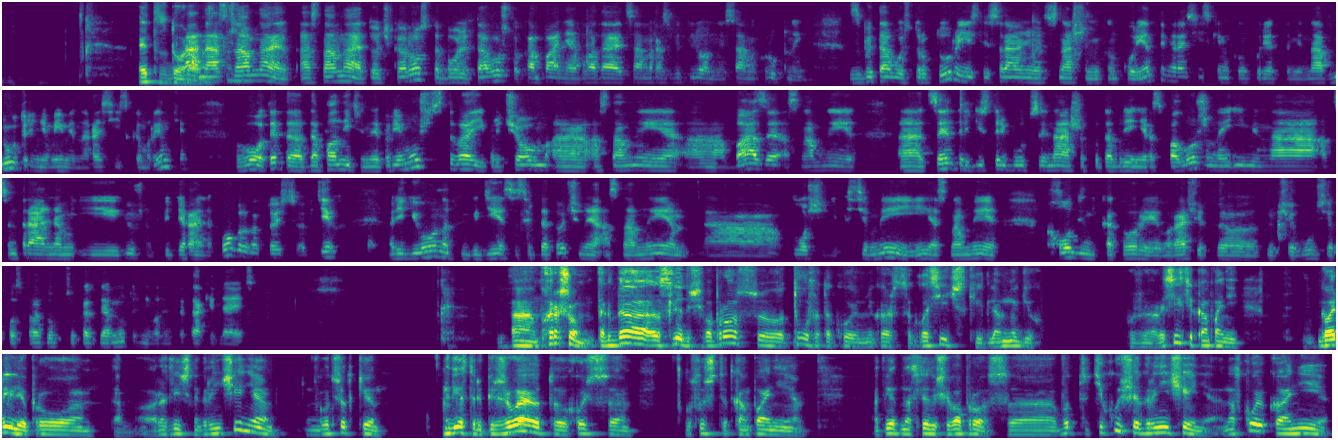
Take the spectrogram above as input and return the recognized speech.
Это здорово. Да, она основная, основная точка роста. Более того, что компания обладает самой разветвленной, самой крупной сбытовой структурой, если сравнивать с нашими конкурентами, российскими конкурентами на внутреннем именно российском рынке. Вот, это дополнительное преимущество, и причем а, основные а, базы, основные а, центры дистрибуции наших удобрений расположены именно в центральном и южном федеральных округах, то есть в тех регионах, где сосредоточены основные а, площади посевные и основные холдинги, которые выращивают э, ключевую сельхозпродукцию как для внутреннего рынка, так и для экспорта. А, хорошо, тогда следующий вопрос, э, тоже такой, мне кажется, классический для многих уже российских компаний. Говорили про там, различные ограничения. Вот все-таки инвесторы переживают, хочется услышать от компании ответ на следующий вопрос. Э, вот текущие ограничения, насколько они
